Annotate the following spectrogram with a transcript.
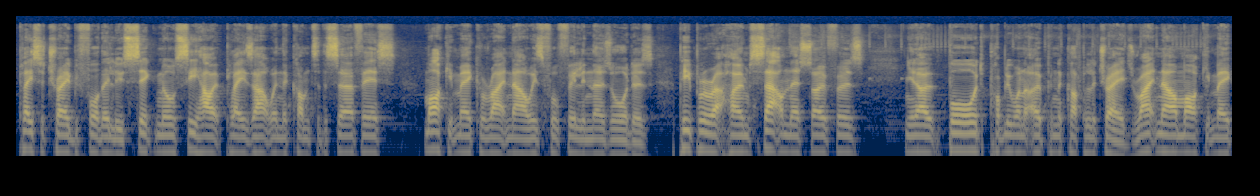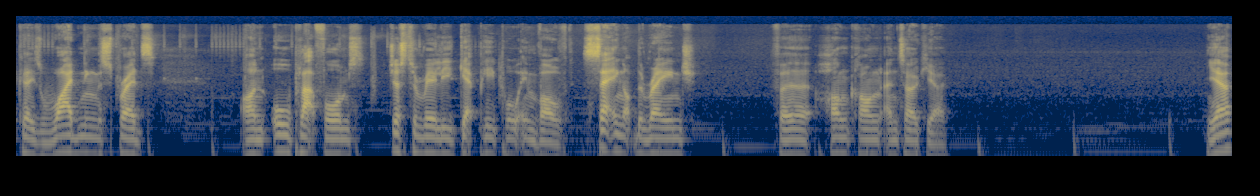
place a trade before they lose signal, see how it plays out when they come to the surface. Market maker right now is fulfilling those orders. People are at home, sat on their sofas, you know, bored, probably want to open a couple of trades. Right now, market maker is widening the spreads on all platforms just to really get people involved, setting up the range for Hong Kong and Tokyo. Yeah?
